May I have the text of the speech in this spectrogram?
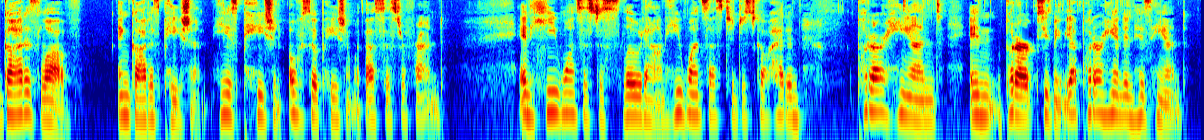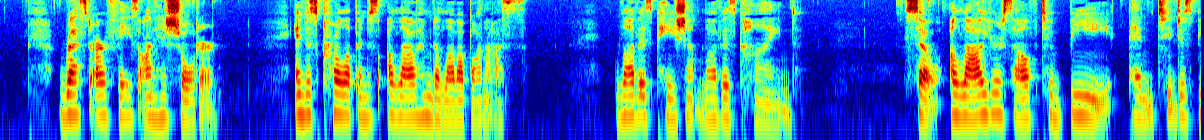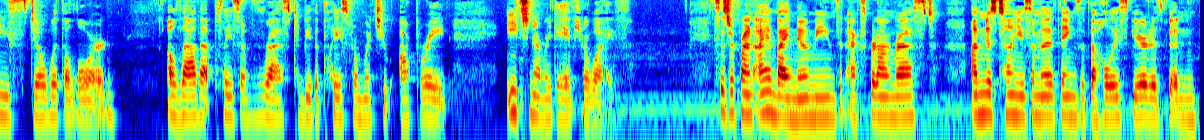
God is love and God is patient. He is patient, oh, so patient with us, sister friend. And He wants us to slow down. He wants us to just go ahead and put our hand in, put our, excuse me, yeah, put our hand in His hand, rest our face on His shoulder, and just curl up and just allow Him to love up on us. Love is patient, love is kind. So allow yourself to be and to just be still with the Lord. Allow that place of rest to be the place from which you operate each and every day of your life. Sister friend, I am by no means an expert on rest. I'm just telling you some of the things that the Holy Spirit has been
